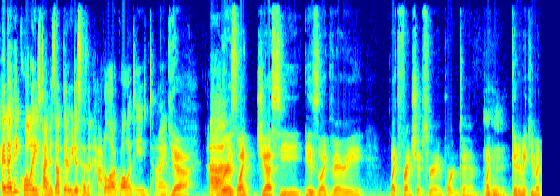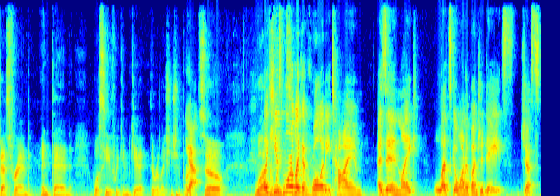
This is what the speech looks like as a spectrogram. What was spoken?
And I think quality time is up there. He just hasn't had a lot of quality time. yeah Um, whereas like jesse is like very like friendship's very important to him like Mm-hmm. gonna make you my best friend and then we'll see if we can get the relationship right Yeah. so we'll like he's more like a quality time, as in like let's go on a bunch of dates just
